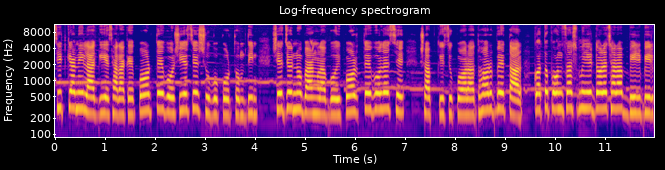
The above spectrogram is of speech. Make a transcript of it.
সিটকানি লাগিয়ে সারাকে পড়তে বসিয়েছে শুভ প্রথম দিন। সেজন্য বাংলা বই পড়তে বলেছে সব কিছু পড়া ধরবে তার। গত পঞ্চাশ মিনিট ধরে ছাড়া বিড়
